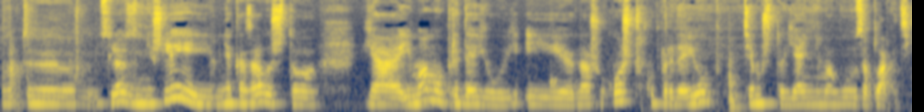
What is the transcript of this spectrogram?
Вот э, слезы не шли, и мне казалось, что я и маму предаю, и нашу кошечку предаю тем, что я не могу заплакать,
